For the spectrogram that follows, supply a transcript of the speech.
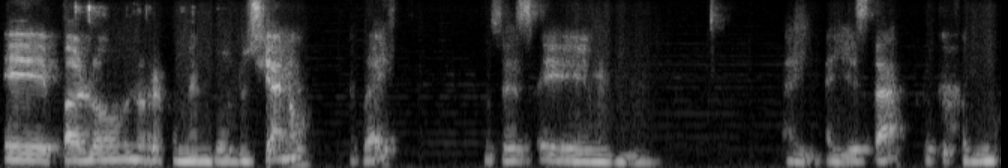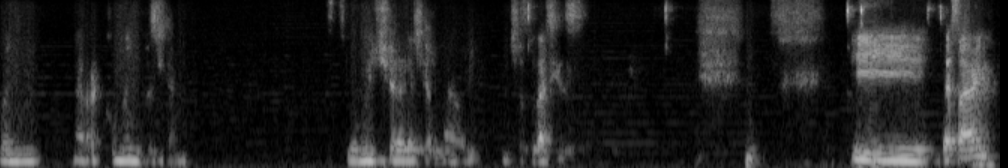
Eh, Pablo nos recomendó Luciano, ¿right? Entonces, ahí, ahí está. Creo que fue muy buena recomendación. Estuvo muy chévere la charla hoy. Muchas gracias. y ya saben,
